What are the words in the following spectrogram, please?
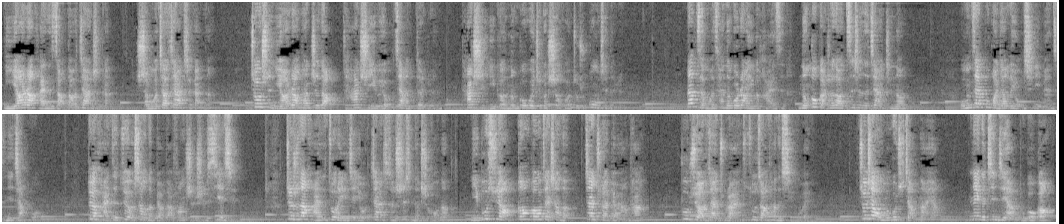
你要让孩子找到价值感。什么叫价值感呢？就是你要让他知道他是一个有价值的人，他是一个能够为这个社会做出贡献的人。那怎么才能够让一个孩子能够感受到自身的价值呢？我们在不管教的勇气里面曾经讲过，对孩子最有效的表达方式是谢谢。就是当孩子做了一件有价值的事情的时候呢，你不需要高高在上的站出来表扬他，不需要站出来塑造他的行为。就像我们过去讲的那样，那个境界啊不够高，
